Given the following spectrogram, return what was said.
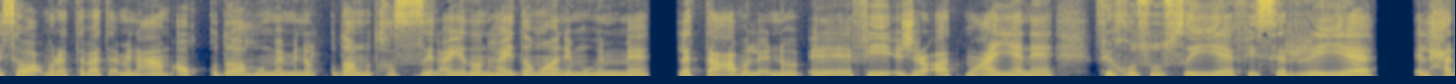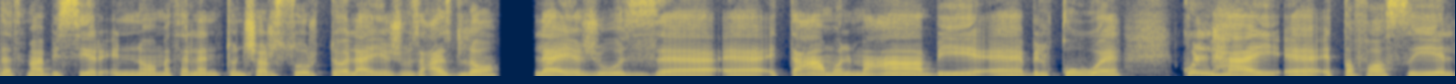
سواء مرتبات أمن عام أو قضاه هم من القضاة المتخصصين. أيضا هي ضمانة مهمة للتعامل لأنه في إجراءات معينة في خصوصية في سرية. الحدث ما بيصير إنه مثلا تنشر صورته لا يجوز عزله. لا يجوز آه، آه، التعامل معه آه، بالقوة. كل هاي التفاصيل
